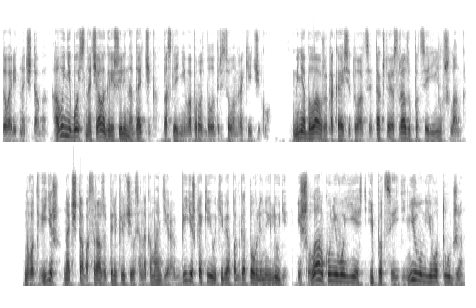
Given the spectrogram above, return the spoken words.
говорит начштаба. «А вы, небось, сначала грешили на датчик?» Последний вопрос был адресован ракетчику. У меня была уже такая ситуация, так что я сразу подсоединил шланг. Ну вот видишь, начштаба сразу переключился на командира. Видишь, какие у тебя подготовленные люди. И шланг у него есть, и подсоединил он его тут же.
